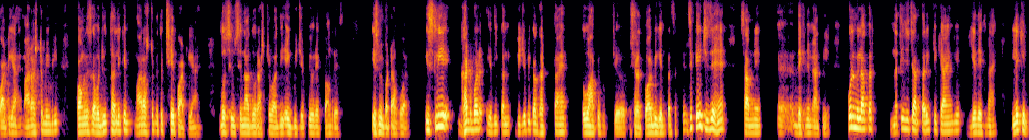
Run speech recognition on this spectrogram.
पार्टियाँ हैं, महाराष्ट्र में भी कांग्रेस का वजूद था, लेकिन महाराष्ट्र में तो छह पार्टियाँ हैं, दो शिवसेना, दो राष्ट्रवादी, एक बीजेपी और एक कांग्रेस, इसमें बटा हुआ है। इसलिए घट-बढ़ यदि बीजेपी का घटता है, तो वहाँ पे कुछ शरद पवार भी गेन कर सकते हैं। ऐसी कई चीज़ें हैं सामने देखने में आती है। कुल मिलाकर नतीजे 4 तारीख के क्या आएँगे ये देखना है। लेकिन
